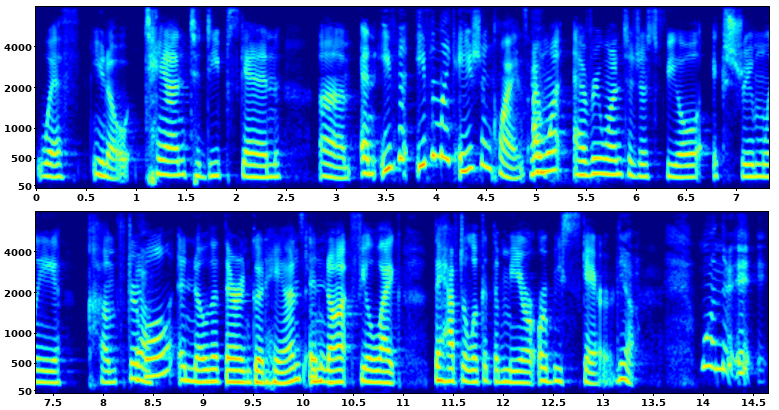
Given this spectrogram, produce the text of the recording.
with, you know, tan to deep skin. Um, and even even like Asian clients, I want everyone to just feel extremely comfortable and know that they're in good hands and not feel like they have to look at the mirror or be scared. Yeah. Well, it-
